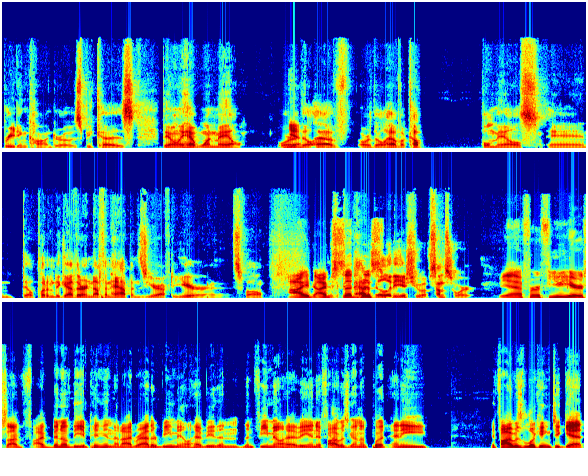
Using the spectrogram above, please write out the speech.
breeding chondros because they only have one male, or Yeah. they'll have or they'll have a couple males and they'll put them together and nothing happens year after year. And it's well, I I've said this compatibility issue of some sort. Yeah for a few years. I've I've been of the opinion that I'd rather be male heavy than than female heavy, and if I was gonna put any, if I was looking to get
